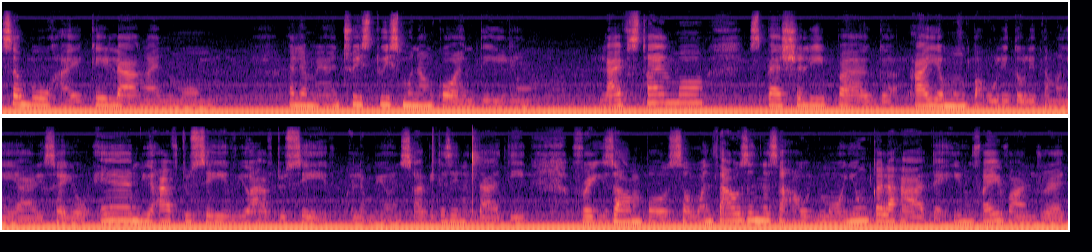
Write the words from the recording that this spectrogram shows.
sa buhay, kailangan mo, alam mo yun, twist-twist mo ng konti yung lifestyle mo, especially pag ayaw mong paulit-ulit na mangyayari sa'yo. And you have to save, you have to save. Alam mo yun, sabi kasi ng daddy, for example, sa 1,000 na sahod mo, yung kalahati, yung 500,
